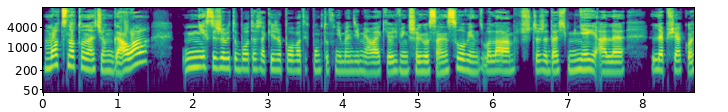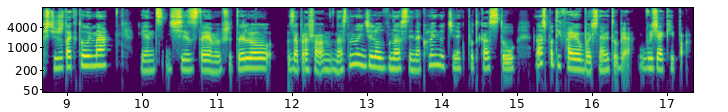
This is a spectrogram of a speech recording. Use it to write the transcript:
mocno to naciągała, nie chcę, żeby to było też takie, że połowa tych punktów nie będzie miała jakiegoś większego sensu, więc wolałam szczerze dać mniej, ale lepszej jakości, że tak to ujmę. Więc dzisiaj zostajemy przy tylu. Zapraszam w następną niedzielę o 12 na kolejny odcinek podcastu na Spotify bądź na YouTubie. Buziaki, pa!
